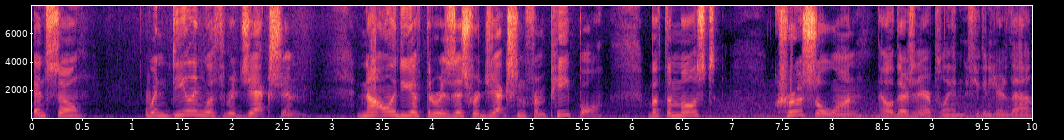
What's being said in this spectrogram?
And so, when dealing with rejection, not only do you have to resist rejection from people, but the most crucial one oh, there's an airplane, if you can hear that.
